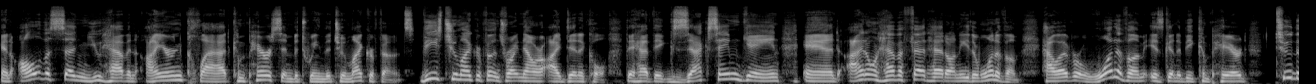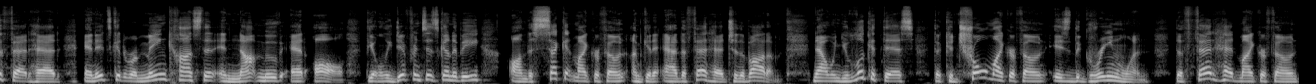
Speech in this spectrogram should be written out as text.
and all of a sudden you have an ironclad comparison between the two microphones. These two microphones right now are identical. They have the exact same gain, and I don't have a Fethead on either one of them. However, one of them is going to be compared to the Fethead, and it's going to remain constant and not move at all. The only difference is going to be on the second microphone, I'm going to add the Fethead to the bottom. Now, when you look at this, the control microphone is the green one. The Fethead microphone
